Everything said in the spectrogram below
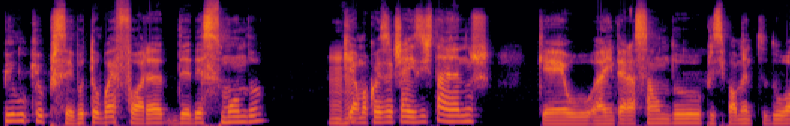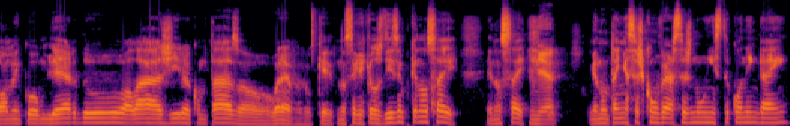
pelo que eu percebo, eu estou bem fora de- desse mundo que é uma coisa que já existe há anos, que é o- a interação do, principalmente do homem com a mulher, do olá, gira, como estás, ou whatever. ok Não sei o que é que eles dizem porque eu não sei. Eu não sei. Yeah, Eu não tenho essas conversas no Insta com ninguém,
